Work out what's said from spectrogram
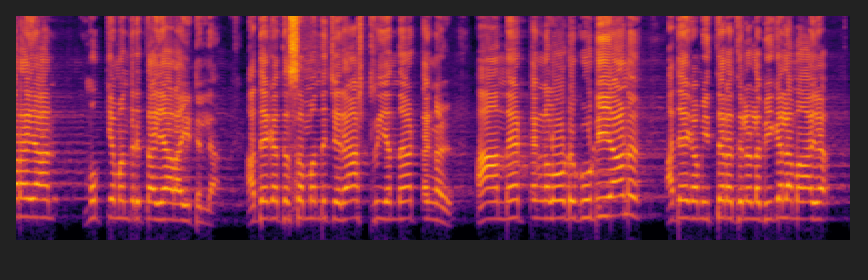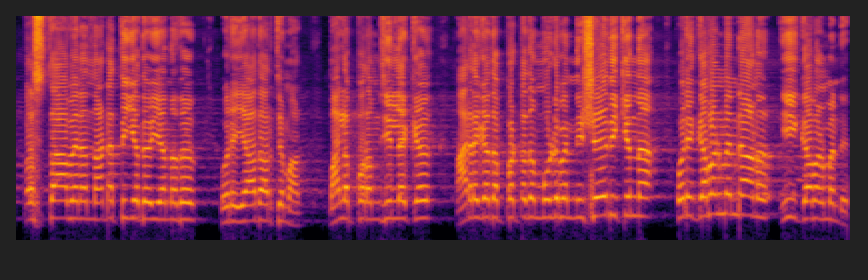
പറയാൻ മുഖ്യമന്ത്രി തയ്യാറായിട്ടില്ല. അദ്ദേഹത്തെ സംബന്ധിച്ച് രാഷ്ട്രീയ നേട്ടങ്ങൾ ആ നേട്ടങ്ങളോടുകൂടിയാണ് അദ്ദേഹം ഇത്തരത്തിലുള്ള വികലമായ പ്രസ്താവന നടത്തിയത് എന്നത് ഒരു യാഥാർത്ഥ്യമാണ്. മലപ്പുറം ജില്ലക്ക് അർഹതപ്പെട്ടത് മുഴുവൻ നിഷേധിക്കുന്ന ഒരു ഗവൺമെന്റാണ് ഈ ഗവൺമെന്റ്.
